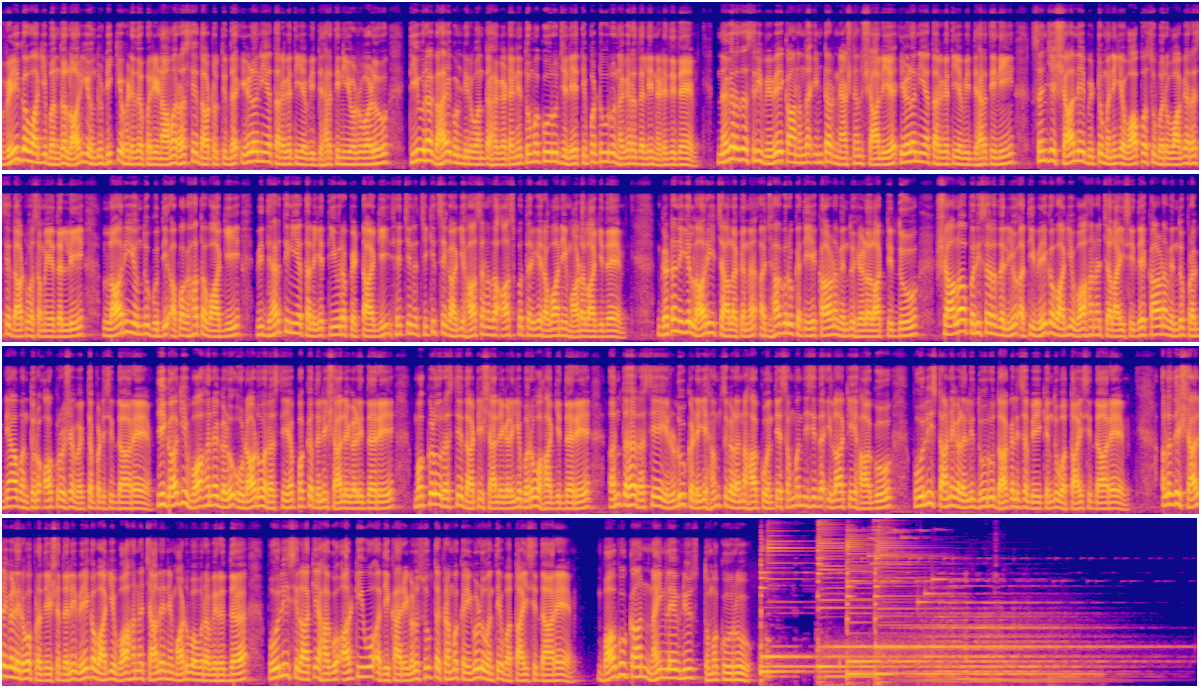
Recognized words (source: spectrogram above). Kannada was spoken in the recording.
ವೇಗವಾಗಿ ಬಂದ ಲಾರಿಯೊಂದು ಡಿಕ್ಕಿ ಹೊಡೆದ ಪರಿಣಾಮ ರಸ್ತೆ ದಾಟುತ್ತಿದ್ದ ಏಳನೆಯ ತರಗತಿಯ ವಿದ್ಯಾರ್ಥಿನಿಯೋರ್ವಳು ತೀವ್ರ ಗಾಯಗೊಂಡಿರುವಂತಹ ಘಟನೆ ತುಮಕೂರು ಜಿಲ್ಲೆಯ ತಿಪಟೂರು ನಗರದಲ್ಲಿ ನಡೆದಿದೆ. ನಗರದ ಶ್ರೀ ವಿವೇಕಾನಂದ ಇಂಟರ್ ನ್ಯಾಷನಲ್ ಶಾಲೆಯ ಏಳನೆಯ ತರಗತಿಯ ವಿದ್ಯಾರ್ಥಿನಿ ಸಂಜೆ ಶಾಲೆ ಬಿಟ್ಟು ಮನೆಗೆ ವಾಪಸ್ಸು ಬರುವಾಗ ರಸ್ತೆ ದಾಟುವ ಸಮಯದಲ್ಲಿ ಲಾರಿಯೊಂದು ಗುದ್ದಿ ಅಪಘಾತವಾಗಿ ವಿದ್ಯಾರ್ಥಿನಿಯ ತಲೆಗೆ ತೀವ್ರ ಪೆಟ್ಟಾಗಿ ಹೆಚ್ಚಿನ ಚಿಕಿತ್ಸೆಗಾಗಿ ಹಾಸನದ ಆಸ್ಪತ್ರೆಗೆ ರವಾನೆ ಮಾಡಲಾಗಿದೆ. ಘಟನೆಗೆ ಲಾರಿ ಚಾಲಕನ ಅಜಾಗರೂಕತೆಯೇ ಕಾರಣವೆಂದು ಹೇಳಲಾಗ್ತಿದ್ದು, ಶಾಲಾ ಪರಿಸರದಲ್ಲಿಯೂ ಅತಿ ವೇಗವಾಗಿ ವಾಹನ ಚಲಾಯಿಸಿದ್ದೇ ಕಾರಣವೆಂದು ಪ್ರಜ್ಞಾವಂತರು ಆಕ್ರೋಶ ವ್ಯಕ್ತಪಡಿಸಿದ್ದಾರೆ. ಹೀಗಾಗಿ ವಾಹನಗಳು ಓಡಾಡುವ ರಸ್ತೆಯ ಪಕ್ಕದಲ್ಲಿ ಶಾಲೆಗಳಿದ್ದರೆ, ಮಕ್ಕಳು ರಸ್ತೆ ದಾಟಿ ಶಾಲೆಗಳಿಗೆ ಬರುವ ಹಾಗಿದ್ದರೆ, ಅಂತಹ ರಸ್ತೆಯ ಎರಡೂ ಕಡೆಗೆ ಹಂಸಗಳನ್ನು ಹಾಕುವಂತೆ ಸಂಬಂಧಿಸಿದ ಇಲಾಖೆ ಹಾಗೂ ಪೊಲೀಸ್ ಠಾಣೆಗಳಲ್ಲಿ ದೂರು ದಾಖಲಿಸಬೇಕೆಂದು ಒತ್ತಾಯಿಸಿದ್ದಾರೆ. ಅಲ್ಲದೆ ಶಾಲೆಗಳಿರುವ ಪ್ರದೇಶದಲ್ಲಿ ವೇಗವಾಗಿ ವಾಹನ ಚಾಲನೆ ಮಾಡುವವರ ವಿರುದ್ಧ ಪೊಲೀಸ್ ಇಲಾಖೆ ಹಾಗೂ ಆರ್ಟಿಒ ಅಧಿಕಾರಿಗಳು ಸೂಕ್ತ ಕ್ರಮ ಕೈಗೊಳ್ಳುವಂತೆ ಒತ್ತಾಯಿಸಿದ್ದಾರೆ. Babu Khan nine live news Tumakuru.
